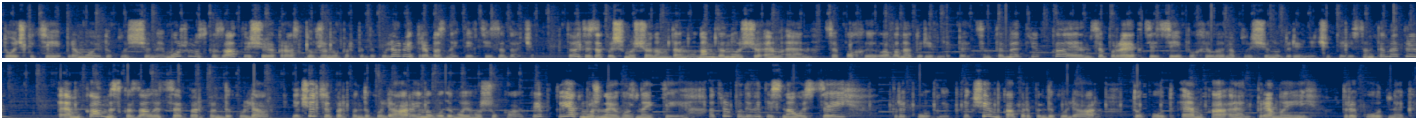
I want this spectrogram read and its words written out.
точки цієї прямої до площини, можемо сказати, що якраз довжину перпендикуляра і треба знайти в цій задачі. Давайте запишемо, що нам дано. Нам дано, що МН це похила, вона дорівнює 5 см, КН це проекція цієї похилої на площину дорівнює 4 см. МК ми сказали, це перпендикуляр. Якщо це перпендикуляр і ми будемо його шукати, то як можна його знайти? А треба подивитись на ось цей трикутник. Якщо МК перпендикуляр, то кут МКН прямий, трикутник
